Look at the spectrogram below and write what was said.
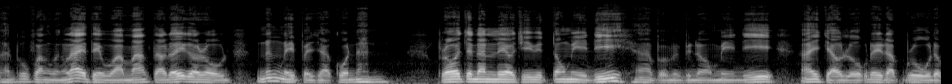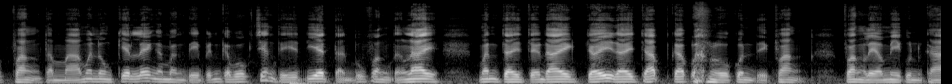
ท่านผู้ฟังทั้งหลายแต่ว่ามากแต่ใดก็เรานึ่งในประชากรนั้น เพราะฉะนั้นแล้วชีวิตต้องมีดีอ่าพ่อแม่พี่น้องมีดี ให้เจ้าโลกได้รับรู้รับฟังธรรมะมันลงเกียนเล่งกันบางทีเป็นกระบอกเสียงที่เยียดท่านผู้ฟังทั้งหลายมันใจจะได้ใจได้จับกับโลกคนที่ฟัง ฟังแล้วมีคุณค่า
